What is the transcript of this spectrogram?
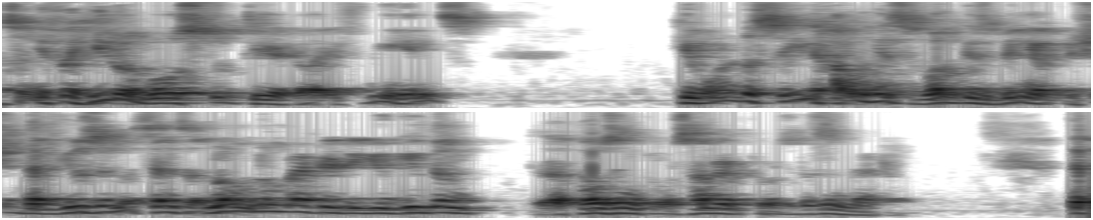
so if a hero goes to theatre it means he want to see how his work is being appreciated. That gives him a sense of no, no matter you give them a thousand crores, hundred crores, it doesn't matter. That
